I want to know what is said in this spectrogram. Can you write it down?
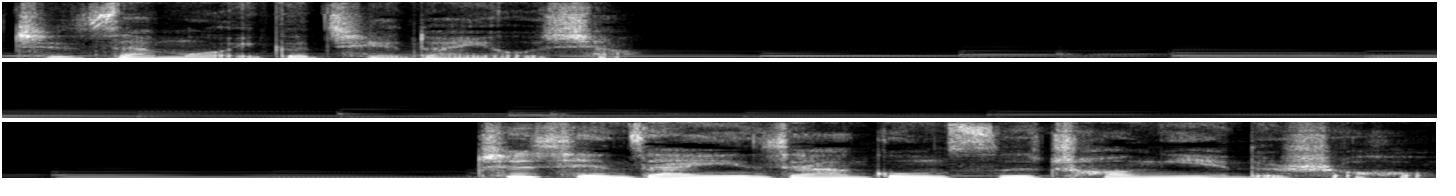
只在某一个阶段有效。之前在一家公司创业的时候，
